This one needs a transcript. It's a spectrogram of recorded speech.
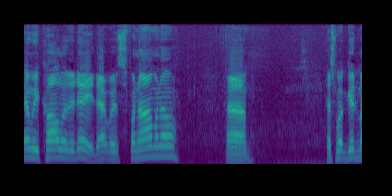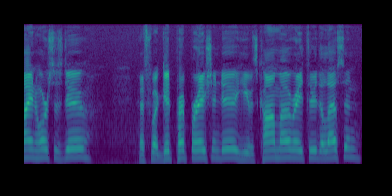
And we call it a day. That was phenomenal. Um, that's what good mind horses do. That's what good preparation do. He was calm right through the lesson.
